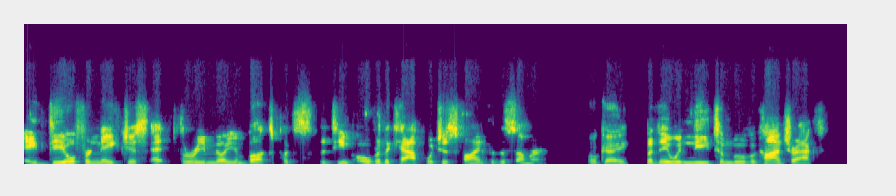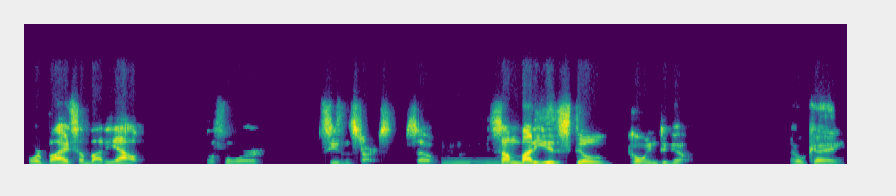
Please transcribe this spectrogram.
A, deal for Necas at 3 million bucks puts the team over the cap which is fine for the summer okay but they would need to move a contract or buy somebody out before season starts. So mm. somebody is still going to go. Okay.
